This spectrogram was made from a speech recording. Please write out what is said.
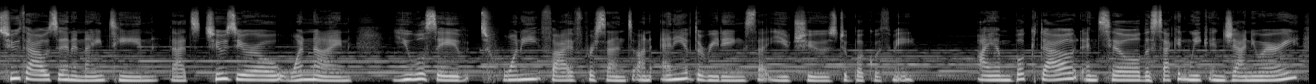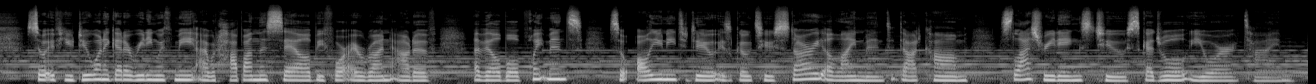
2019, that's 2019, you will save 25% on any of the readings that you choose to book with me. I am booked out until the second week in January. So if you do want to get a reading with me, I would hop on this sale before I run out of available appointments. So all you need to do is go to starryalignment.com slash readings to schedule your time.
